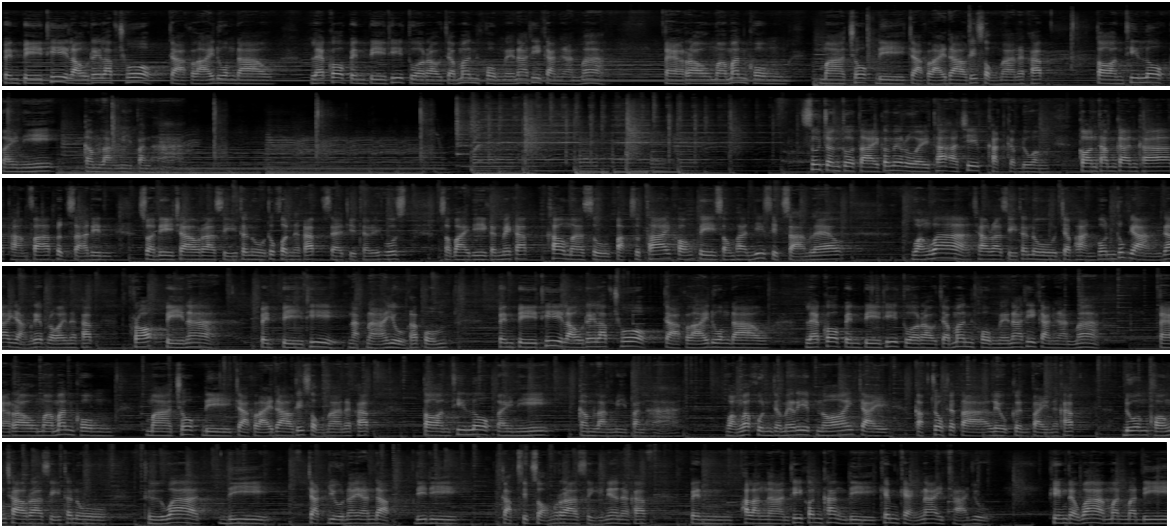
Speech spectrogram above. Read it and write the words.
เป็นปีที่เราได้รับโชคจากหลายดวงดาว และก็เป็นปีที่ตัวเราจะมั่นคงในหน้าที่การงานมาก แต่เรามามั่นคงมาโชคดีจากหลายดาวที่ส่งมานะครับ ตอนที่โลกใบนี้กำลังมีปัญหา สู้จนตัวตายก็ไม่รวยถ้าอาชีพขัดกับดวง ก่อนทำการค้าถามฟ้าปรึกษาดิน สวัสดีชาวราศีธนูทุกคนนะครับแซจิเตริอุสสบายดีกันไหมครับ เข้ามาสู่ปักสุดท้ายของปี 2023 แล้ว หวังว่าชาวราศีธนูจะผ่านพ้นทุกอย่างได้อย่างเรียบร้อยนะครับ เพราะปีหน้าเป็นปีที่หนักหนาอยู่ครับผม เป็นปีที่เราได้รับโชคจากหลายดวงดาว และก็เป็นปีที่ตัวเราจะมั่นคงในหน้าที่การงานมาก แต่เรามามั่นคงมาโชคดีจากหลายดาวที่ส่งมานะครับ ตอนที่โลกใบนี้กำลังมีปัญหา หวังว่าคุณจะไม่รีบน้อยใจกับโชคชะตาเร็วเกินไปนะครับ ดวงของชาวราศีธนู ถือว่าดีจัดอยู่ในอันดับดีๆ กับ 12 ราศีเนี่ยนะครับ เป็นพลังงานที่ค่อนข้างดี เข้มแข็งน่าอิจฉาอยู่ เพียงแต่ว่ามันมาดี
